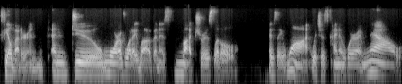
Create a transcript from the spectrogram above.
feel better and and do more of what I love and as much or as little as they want, which is kind of where I'm now,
